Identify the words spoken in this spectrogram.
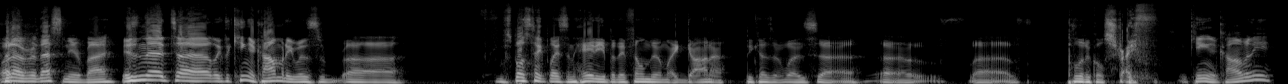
Whatever, that's nearby. Isn't that uh, like the King of Comedy was uh, supposed to take place in Haiti, but they filmed it in like Ghana because it was uh, uh, uh, political strife. King of Comedy?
